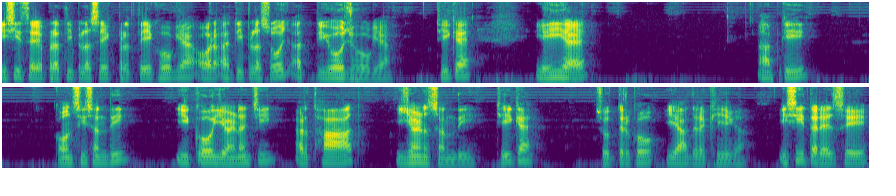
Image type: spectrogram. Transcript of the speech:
इसी तरह प्रति प्लस एक प्रत्येक हो गया और अति प्लस ओज अत्योज हो गया, ठीक है? यही है आपकी कौन सी संधि? इको यणची, अर्थात यण संधि, ठीक है? सूत्र को याद रखिएगा। इसी तरह से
